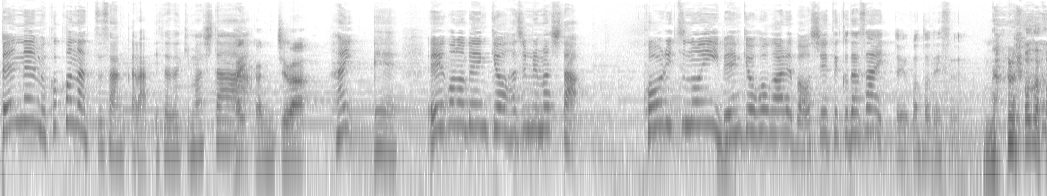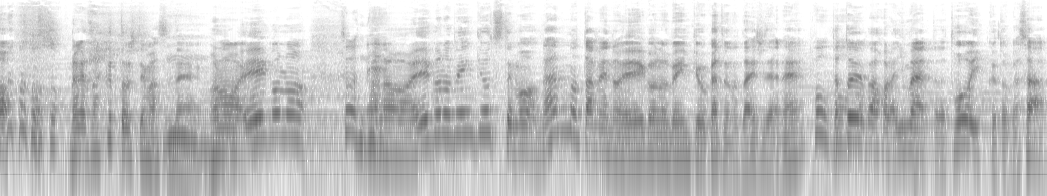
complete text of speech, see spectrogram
ペンネームココナッツさんからいただきました。はいこんにちは。はい、えー英語の勉強を始めました効率のいい勉強法があれば教えてくださいということです。なるほど。なんかザクッとしてますね、うんこの英語のそうね。あの英語の勉強っつっても何のための英語の勉強かっていうのが大事だよね。例えばほら今やったら TOEIC とかさ、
